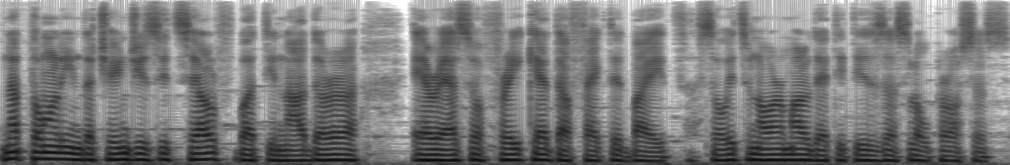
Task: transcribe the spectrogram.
not only in the changes itself, but in other areas of FreeCAD affected by it. So it's normal that it is a slow process.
